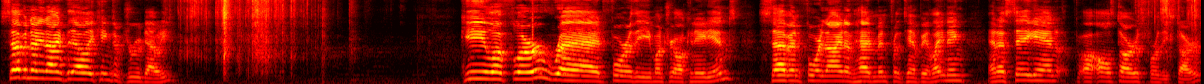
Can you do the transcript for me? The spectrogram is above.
Seven ninety nine for the LA Kings of Drew Doughty. Guy Lafleur, red for the Montreal Canadiens. 749 of Hedman for the Tampa Bay Lightning. And a Seguin uh, All-Stars for the Stars.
